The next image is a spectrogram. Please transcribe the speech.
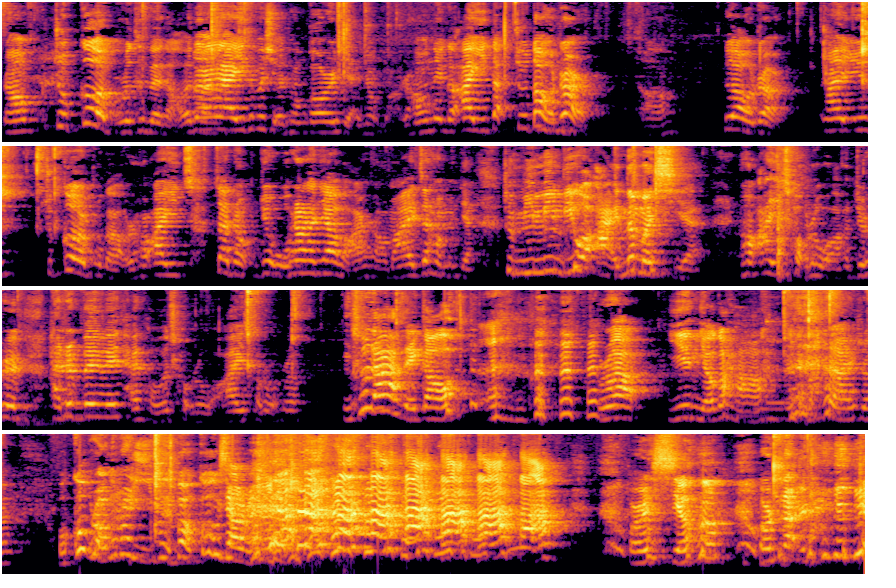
然后就个儿不是特别高，但是阿姨特别喜欢穿高跟鞋那种嘛。然后那个阿姨到就到我这儿，啊！就到我这儿，阿姨就就个儿不高，然后阿姨站着就我上她家玩的时候，嘛阿姨站我面前，就明明比我矮那么些，然后阿姨瞅着我，就是还是微微抬头的瞅着我，阿姨瞅着我说：“你说咱俩谁高？” 我说：“姨，你要干啥？” 阿姨说：“我够不着那件衣服，你帮我够一下呗。”我说行，我说哪儿的姨，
